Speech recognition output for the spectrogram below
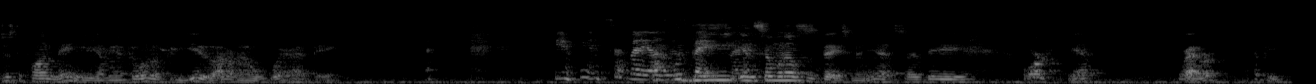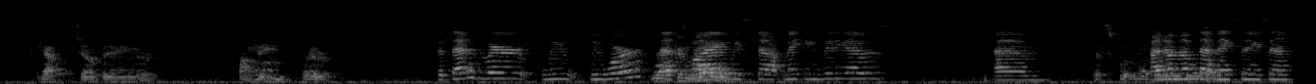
just upon me. I mean, if it wasn't for you, I don't know where I'd be. you mean somebody I else's would be in someone else's basement. Yes, I'd be, or yeah, wherever. I'd be couch jumping or hopping, whatever. But that is where we we were. Rock That's why roll. we stopped making videos. Um, That's what. I don't know if that about. makes any sense.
